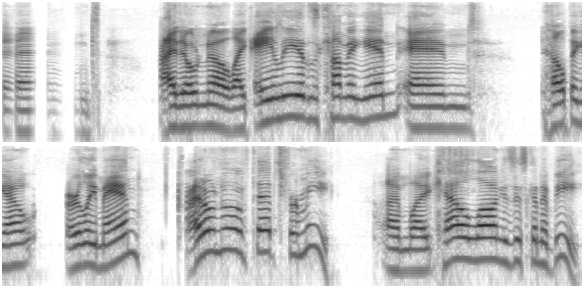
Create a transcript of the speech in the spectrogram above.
And I don't know, like aliens coming in and helping out early man? I don't know if that's for me. I'm like, how long is this going to be?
